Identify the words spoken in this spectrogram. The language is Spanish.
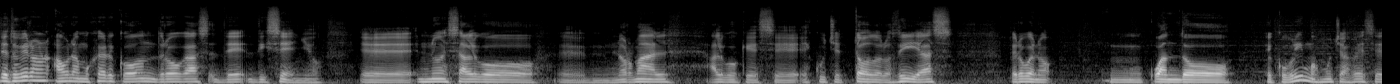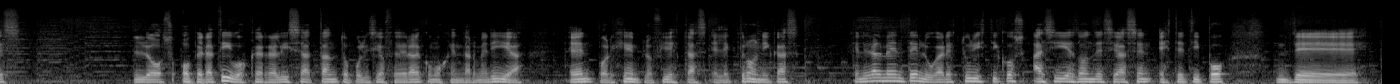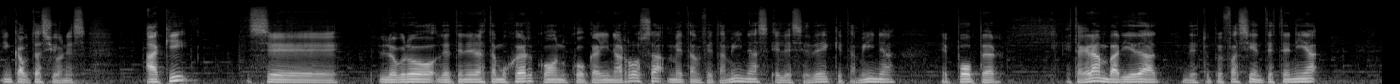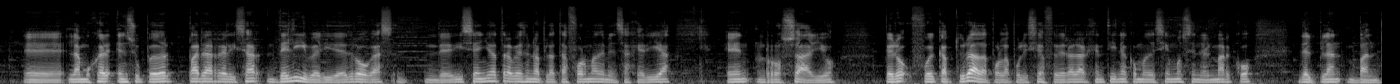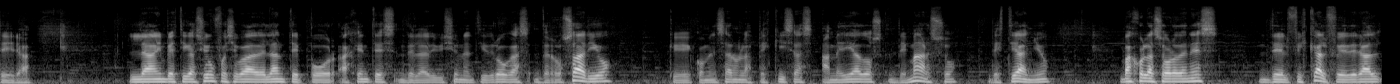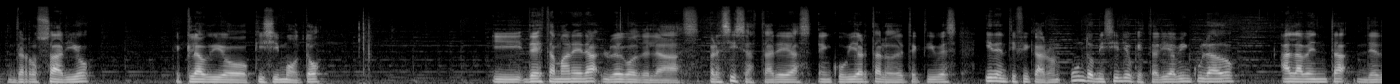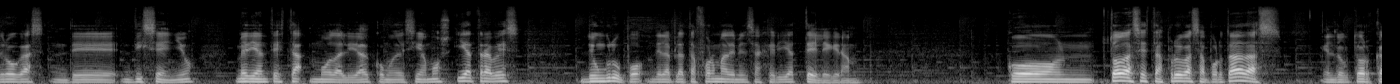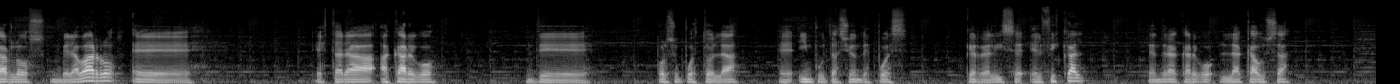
Detuvieron a una mujer con drogas de diseño. Eh, no es algo eh, normal, algo que se escuche todos los días, pero bueno, mm, cuando cubrimos muchas veces los operativos que realiza tanto Policía Federal como Gendarmería en, por ejemplo, fiestas electrónicas, generalmente en lugares turísticos, allí es donde se hacen este tipo de incautaciones. Aquí se logró detener a esta mujer con cocaína rosa, metanfetaminas, LSD, ketamina, eh, popper. Esta gran variedad de estupefacientes tenía eh, la mujer en su poder para realizar delivery de drogas de diseño a través de una plataforma de mensajería en Rosario, pero fue capturada por la Policía Federal Argentina, como decíamos, en el marco del Plan Bandera. La investigación fue llevada adelante por agentes de la División Antidrogas de Rosario, que comenzaron las pesquisas a mediados de marzo de este año, bajo las órdenes del fiscal federal de Rosario, Claudio Kishimoto, y de esta manera, luego de las precisas tareas encubiertas, los detectives identificaron un domicilio que estaría vinculado a la venta de drogas de diseño, mediante esta modalidad, como decíamos, y a través de un grupo de la plataforma de mensajería Telegram. Con todas estas pruebas aportadas, el doctor Carlos Verabarro eh, estará a cargo de, por supuesto, la eh, imputación después que realice el fiscal. Tendrá a cargo la causa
